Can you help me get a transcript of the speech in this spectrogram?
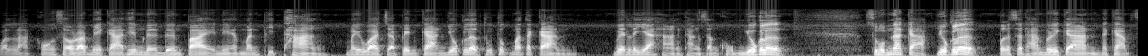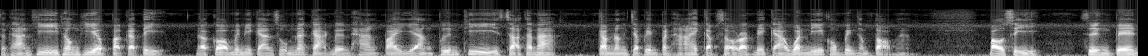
ว่าหลักของสหรัฐอเมริกาที่ดำเนินเดินไปเนี่ยมันผิดทาง ไม่ว่าจะเป็นการยกเลิกทุก ๆ มาตรการ เว้นระยะห่างทางสังคมยกเลิก สวมหน้ากากยกเลิก เปิดสถานบริการนะครับสถานที่ท่องเที่ยวปกติ แล้วก็ไม่มีการสวมหน้ากากเดินทางไปอยังพื้นที่สาธารณะกำลังจะเป็นปัญหาให้กับสหรัฐอเมริกาวันนี้คงเป็นคำตอบครับเปาซีซึ่งเป็น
